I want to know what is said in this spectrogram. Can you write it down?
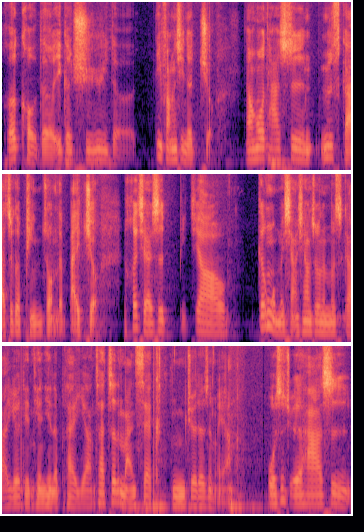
河口的一个区域的地方性的酒，然后它是 Muscat 这个品种的白酒，喝起来是比较跟我们想象中的 Muscat 有点甜甜的不太一样，它真的蛮 sec，你们觉得怎么样？我是觉得它是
